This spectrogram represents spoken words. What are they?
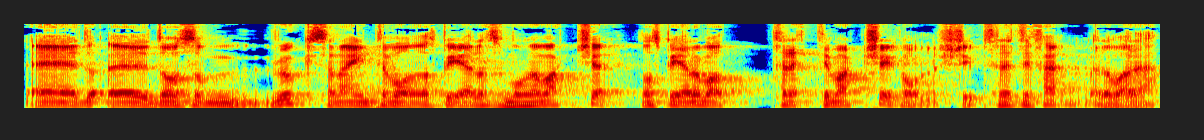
eh, de, eh, de som rookiesarna är inte vana att spela så många matcher. De spelar bara 30 matcher i college, typ 35 eller vad det är.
